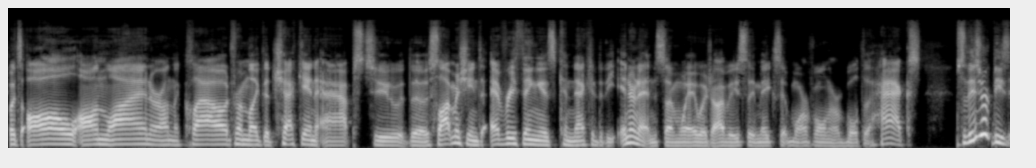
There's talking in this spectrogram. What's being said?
it's all online or on the cloud from like the check in apps to the slot machines. Everything is connected to the internet in some way, which obviously makes it more vulnerable to hacks. So, these are these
